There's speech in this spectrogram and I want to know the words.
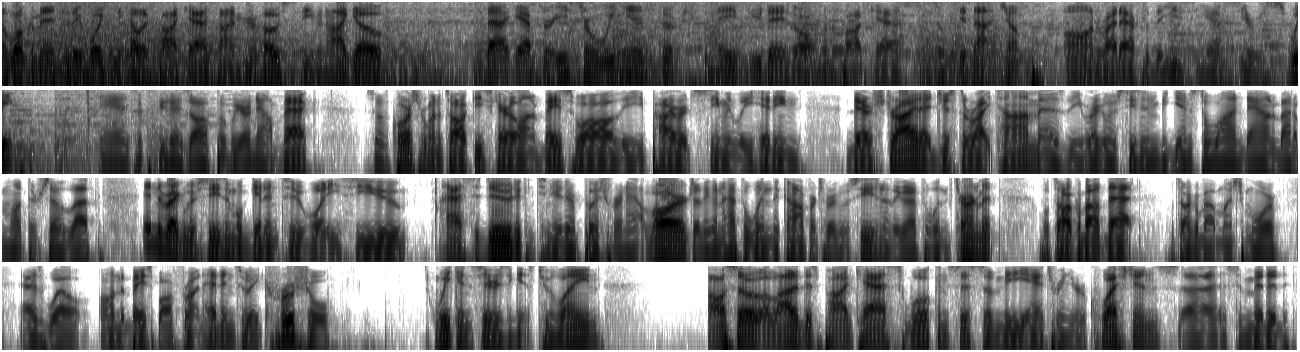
And welcome into the Hoist the Colors podcast. I'm your host, Stephen Igo. Back after Easter weekend, took a few days off from the podcast, so we did not jump on right after the UCF series sweep and took a few days off, but we are now back. So, of course, we're going to talk East Carolina baseball, the Pirates seemingly hitting their stride at just the right time as the regular season begins to wind down, about a month or so left in the regular season, we'll get into what ECU has to do to continue their push for an at large. Are they going to have to win the conference regular season? Are they going to have to win the tournament? We'll talk about that. We'll talk about much more as well on the baseball front. Head into a crucial weekend series against Tulane. Also, a lot of this podcast will consist of me answering your questions uh, submitted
